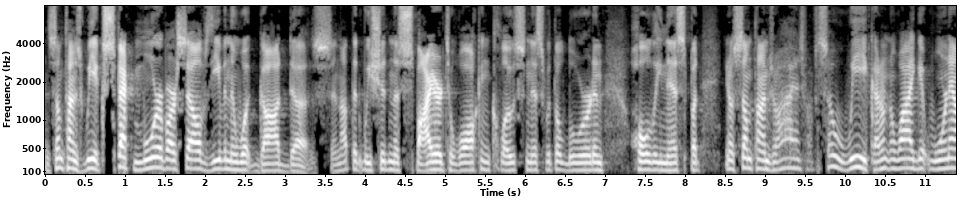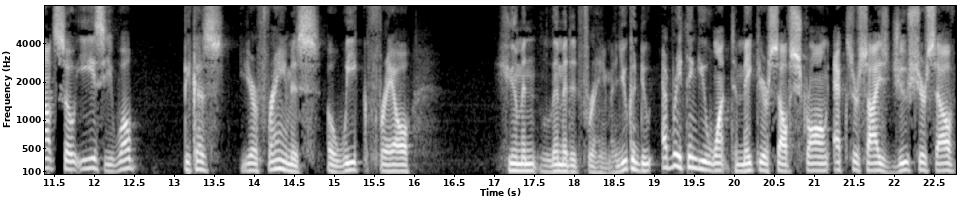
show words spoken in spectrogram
And sometimes we expect more of ourselves even than what God does. And not that we shouldn't aspire to walk in closeness with the Lord and holiness, but you know, sometimes oh, I'm so weak. I don't know why I get worn out so easy. Well, because your frame is a weak, frail, human, limited frame. And you can do everything you want to make yourself strong, exercise, juice yourself,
